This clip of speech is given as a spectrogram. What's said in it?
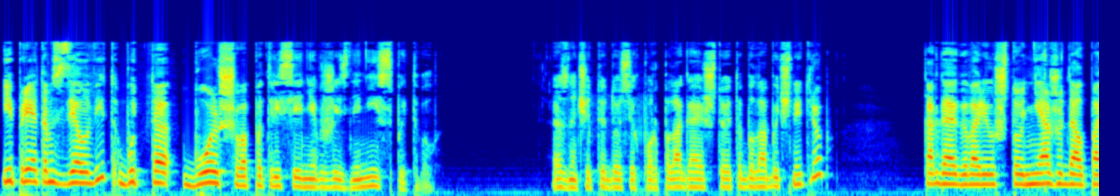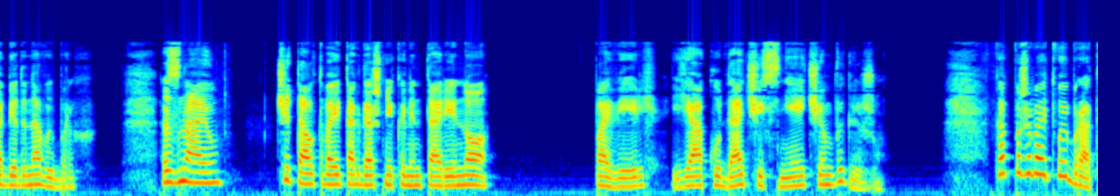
и при этом сделал вид, будто большего потрясения в жизни не испытывал. Значит, ты до сих пор полагаешь, что это был обычный треп? Когда я говорил, что не ожидал победы на выборах. Знаю, читал твои тогдашние комментарии, но... Поверь, я куда честнее, чем выгляжу. Как поживает твой брат?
